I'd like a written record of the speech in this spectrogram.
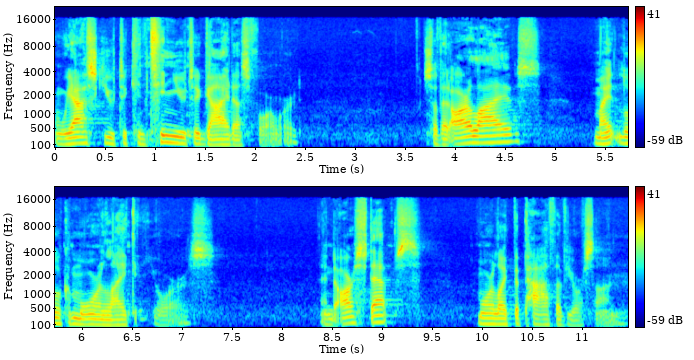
And we ask you to continue to guide us forward so that our lives might look more like yours and our steps more like the path of your Son.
